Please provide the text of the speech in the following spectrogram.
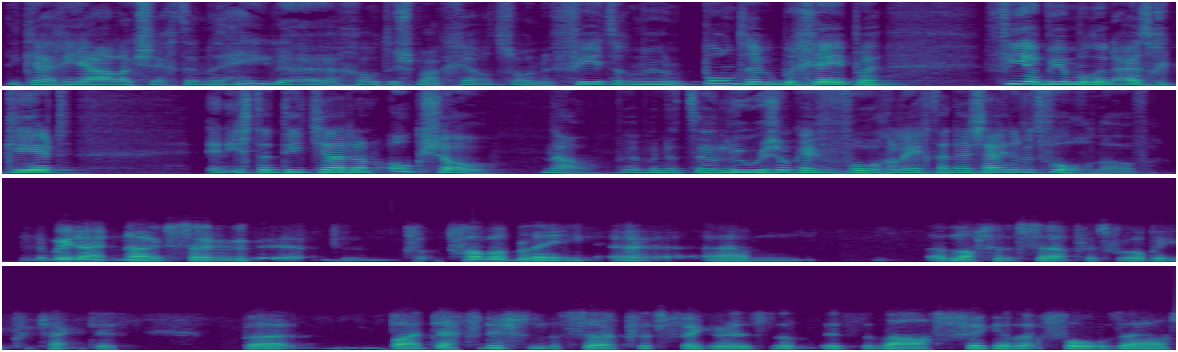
Die krijgen jaarlijks echt een hele grote smak geld. Zo'n 40 miljoen pond heb ik begrepen via Wimbledon uitgekeerd. En is dat dit jaar dan ook zo? Nou, we hebben het uh, Lewis ook even voorgelegd en hij zei er het volgende over. We don't know. So uh, probably uh, um, a lot of the surplus will be protected. But by definition, the surplus figure is the, is the last figure that falls out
